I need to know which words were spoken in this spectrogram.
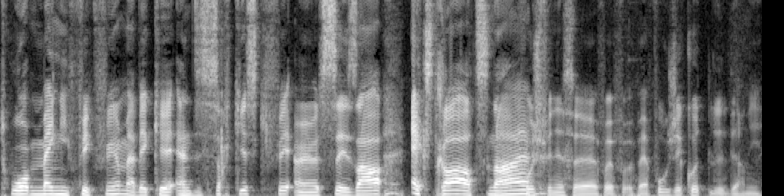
Trois magnifiques films avec euh, Andy Serkis qui fait un César extraordinaire. Faut que je finisse, euh, faut, faut- ben, faut que j'écoute le dernier.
